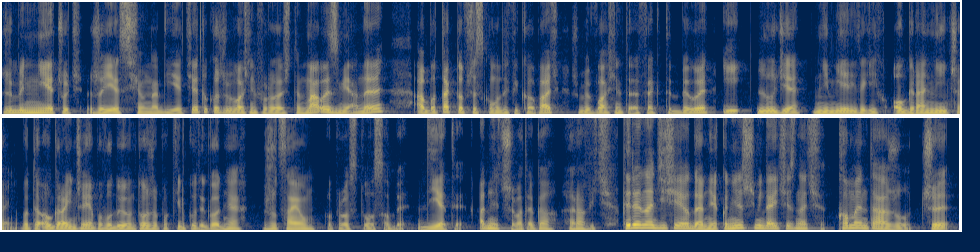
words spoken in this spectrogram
żeby nie czuć, że jest się na diecie, tylko żeby właśnie wprowadzać te małe zmiany, albo tak to wszystko modyfikować, żeby właśnie te efekty były i ludzie nie mieli takich ograniczeń, bo te ograniczenia powodują to, że po kilku tygodniach rzucają po prostu osoby diety, a nie trzeba tego robić. Tyle na dzisiaj ode mnie. Koniecznie mi dajcie znać w komentarzu, czy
